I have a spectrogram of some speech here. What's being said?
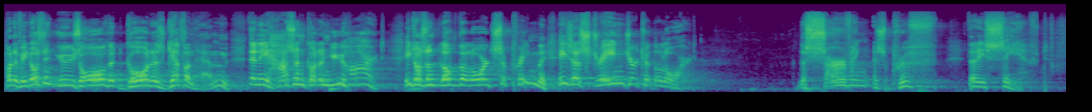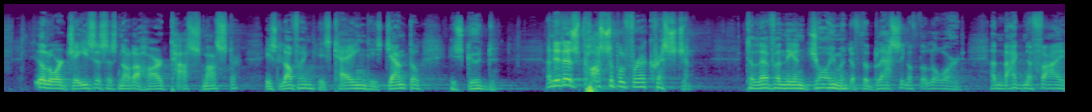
But if he doesn't use all that God has given him, then he hasn't got a new heart. He doesn't love the Lord supremely. He's a stranger to the Lord. The serving is proof that he's saved. The Lord Jesus is not a hard taskmaster. He's loving, he's kind, he's gentle, he's good. And it is possible for a Christian to live in the enjoyment of the blessing of the Lord and magnify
